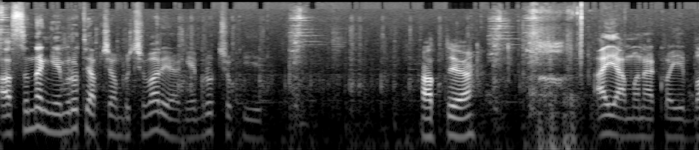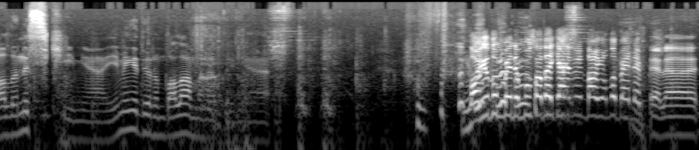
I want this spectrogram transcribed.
Aslında Gemrut yapacağım bıçı var ya Gemrut çok iyi. Atlıyor. Ay amına koyayım balını sikeyim ya. Yemin ediyorum bala amına koyayım ya. Noyulum benim Musa da gelsin noyulum benim. Helal.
